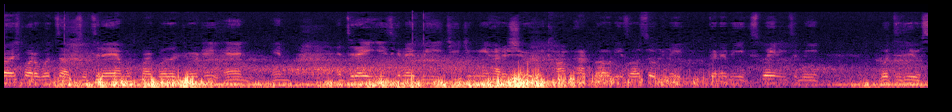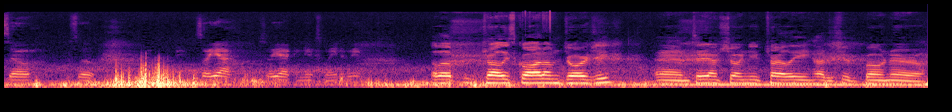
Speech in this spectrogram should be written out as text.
Charlie Squad, what's up? So today I'm with my brother Georgie, and and, and today he's gonna be teaching me how to shoot a compound bow. He's also gonna gonna be explaining to me what to do. So so so yeah, so yeah, can you explain to me? Hello, Charlie Squad. I'm Georgie, and today I'm showing you Charlie how to shoot a bow and arrow.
